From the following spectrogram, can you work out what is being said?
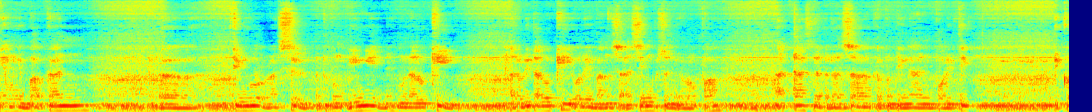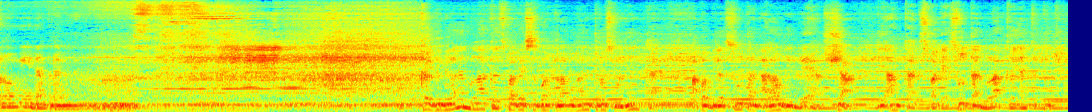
yang menyebabkan uh, timbul rasa ataupun ingin eh, menaluki atau ditaluki oleh bangsa asing khususnya Eropah atas dasar-dasar kepentingan politik, ekonomi dan perdagangan. Kegemilangan Melaka sebagai sebuah pelabuhan terus meningkat apabila Sultan Alauddin Riyad Shah diangkat sebagai Sultan Melaka yang ketujuh.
